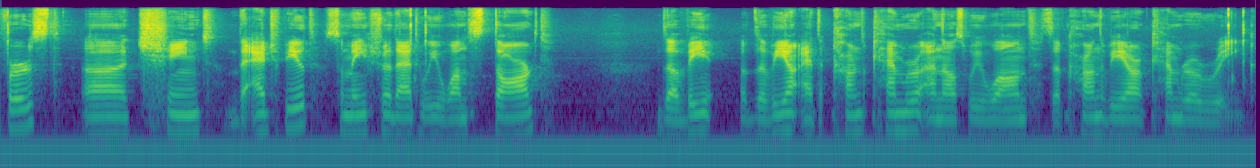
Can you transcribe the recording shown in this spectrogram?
first uh, change the attribute. So make sure that we want start the, v the VR at the current camera and also we want the current VR camera rig.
